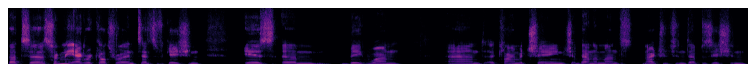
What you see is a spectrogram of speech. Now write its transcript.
but uh, certainly agricultural intensification is a um, big one, and uh, climate change, abandonment, nitrogen deposition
